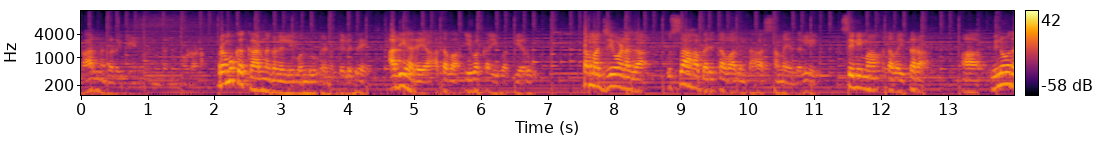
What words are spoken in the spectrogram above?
ಕಾರಣಗಳಿಗೆ ನೋಡೋಣ. ಪ್ರಮುಖ ಕಾರಣಗಳಲ್ಲಿ ಒಂದು ಏನು ಹೇಳಿದರೆ ಹದಿಹರೆಯ ಅಥವಾ ಯುವಕ ಯುವತಿಯರು ತಮ್ಮ ಜೀವನದ ಉತ್ಸಾಹಭರಿತವಾದಂತಹ ಸಮಯದಲ್ಲಿ ಸಿನಿಮಾ ಅಥವಾ ಇತರ ವಿನೋದ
